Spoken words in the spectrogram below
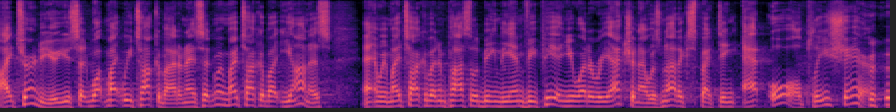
I turned to you, you said, "What might we talk about?" And I said, "We might talk about Giannis, and we might talk about him possibly being the MVP." And you had a reaction I was not expecting at all. Please share.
